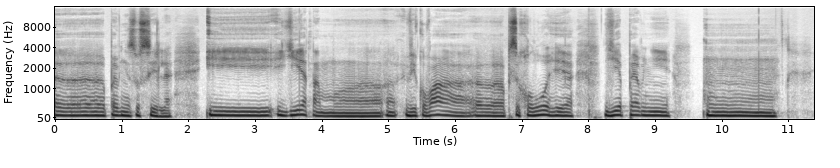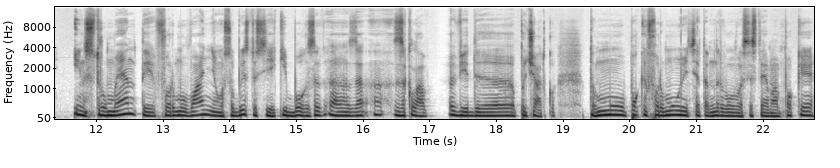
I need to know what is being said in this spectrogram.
е, певні зусилля. І є там е, вікова е, психологія, є певні інструменти формування особистості, які Бог за, е, е, заклав від е, початку. Тому поки формується там нервова система, поки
